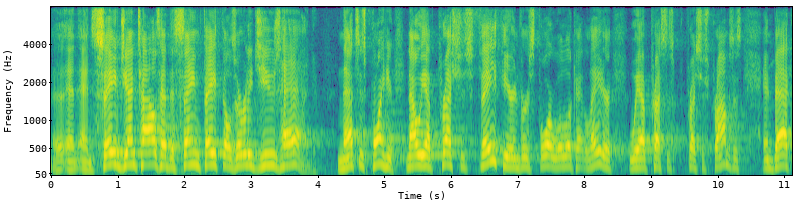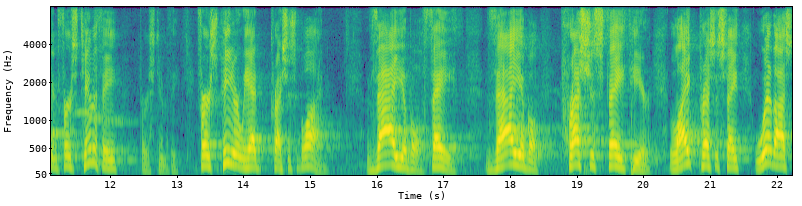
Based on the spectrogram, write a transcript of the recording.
Uh, and, and saved Gentiles had the same faith those early Jews had. And that's his point here. Now we have precious faith here in verse 4, we'll look at later. We have precious, precious promises. And back in 1 Timothy, 1 Timothy, 1 Peter, we had precious blood. Valuable faith, valuable precious faith here. Like precious faith with us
